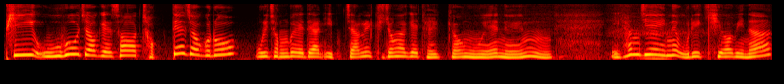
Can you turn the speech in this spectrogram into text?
비우호적에서 적대적으로 우리 정부에 대한 입장을 규정하게 될 경우에는 현지에 있는 우리 기업이나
